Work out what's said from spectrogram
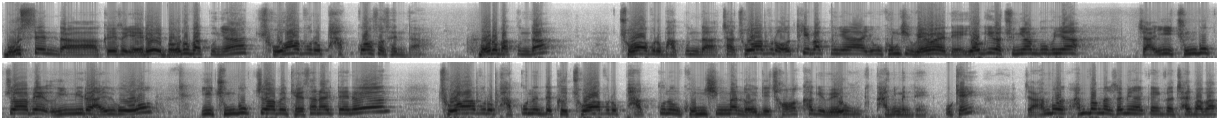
못 센다. 그래서 얘를 뭐로 바꾸냐? 조합으로 바꿔서 센다. 뭐로 바꾼다? 조합으로 바꾼다. 자, 조합으로 어떻게 바꾸냐? 이거 공식 외워야 돼. 여기가 중요한 부분이야. 자, 이 중복조합의 의미를 알고 이 중복조합을 계산할 때는 조합으로 바꾸는데 그 조합으로 바꾸는 공식만 너희들이 정확하게 외우고 다니면 돼. 오케이? 자, 한 번, 한 번만 설명할 거니까 잘 봐봐.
